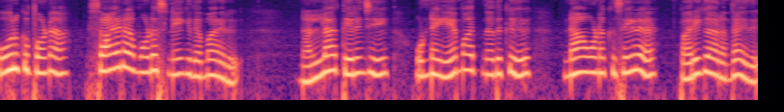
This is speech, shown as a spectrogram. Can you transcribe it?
ஊருக்கு போனால் சாய்ராமோட சிநேகிதமாக இரு. நல்லா தெரிஞ்சு உன்னை ஏமாத்தினதுக்கு நான் உனக்கு செய்கிற பரிகாரம் தான் இது.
